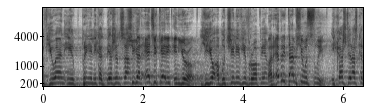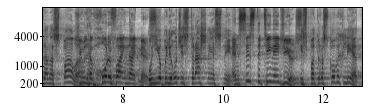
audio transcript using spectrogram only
в ЮН и приняли как беженца. She got educated in Europe. Ее обучили в Европе. But every time she would sleep, И каждый раз, когда она спала, she would have horrifying nightmares. у нее были очень страшные сны. And since the teenage years, Из подростковых лет,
